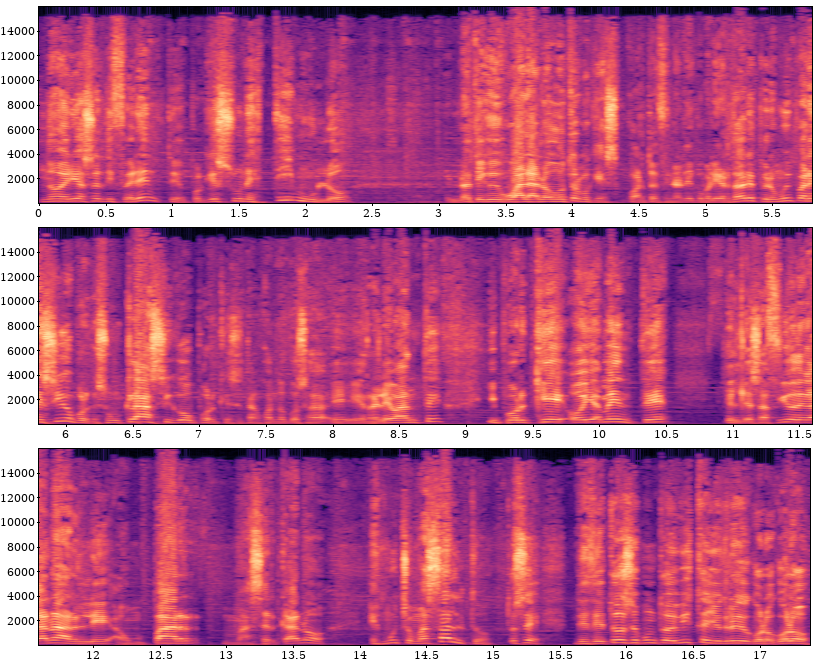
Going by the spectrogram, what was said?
no debería ser diferente, porque es un estímulo no te digo igual al otro porque es cuarto de final de Copa Libertadores, pero muy parecido porque es un clásico, porque se están jugando cosas eh, relevantes y porque obviamente el desafío de ganarle a un par más cercano es mucho más alto. Entonces, desde todo ese punto de vista, yo creo que Colo Colo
